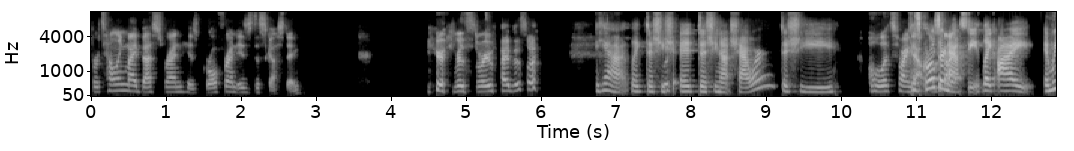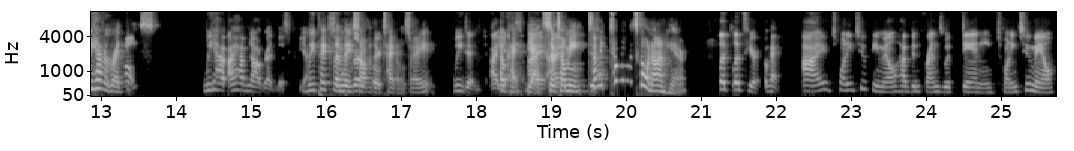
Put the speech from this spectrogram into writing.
for telling my best friend his girlfriend is disgusting? You ready for the story behind this one? Yeah, like does she sh- eh, does she not shower? Does she? Oh, let's find out. Because girls are nasty. Like I and we haven't read oh, these. We have. I have not read this yet. We picked so them based off of their titles, right? We did. Uh, I, okay. Yes. Yeah. I, so I, tell me, tell me, tell me what's going on here let's let's hear it. Okay. I, 22 female, have been friends with Danny, 22 male,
